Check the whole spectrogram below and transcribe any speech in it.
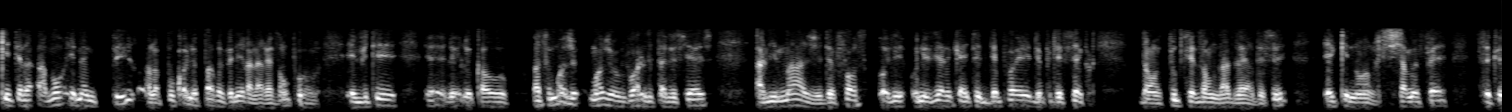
qui était là avant et même pire. Alors pourquoi ne pas revenir à la raison pour éviter euh, le, chaos? Parce que moi je, moi, je vois l'état de siège à l'image des forces onusiennes qui a été déployées depuis des siècles dans toutes ces zones-là de la RDC et qui n'ont jamais fait ce que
